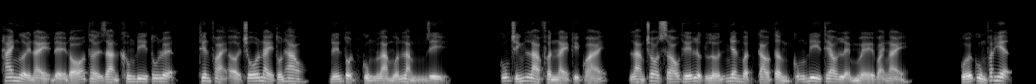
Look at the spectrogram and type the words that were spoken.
hai người này để đó thời gian không đi tu luyện, thiên phải ở chỗ này tốn hao đến tột cùng là muốn làm gì. Cũng chính là phần này kỳ quái, làm cho sáu thế lực lớn nhân vật cao tầng cũng đi theo lề mề vài ngày. Cuối cùng phát hiện,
